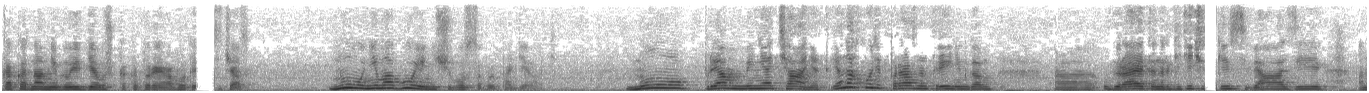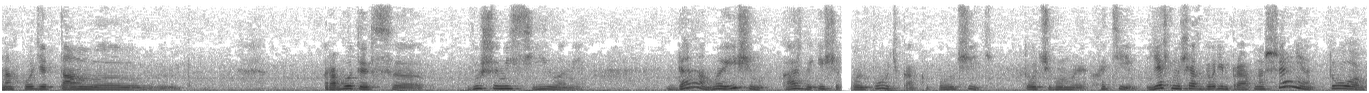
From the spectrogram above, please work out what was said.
как одна мне говорит девушка, которая работает сейчас, ну, не могу я ничего с собой поделать. Ну, прям меня тянет. И она ходит по разным тренингам, убирает энергетические связи, она ходит там, э, работает с высшими силами. Да, мы ищем, каждый ищет свой путь, как получить то, чего мы хотим. Если мы сейчас говорим про отношения, то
